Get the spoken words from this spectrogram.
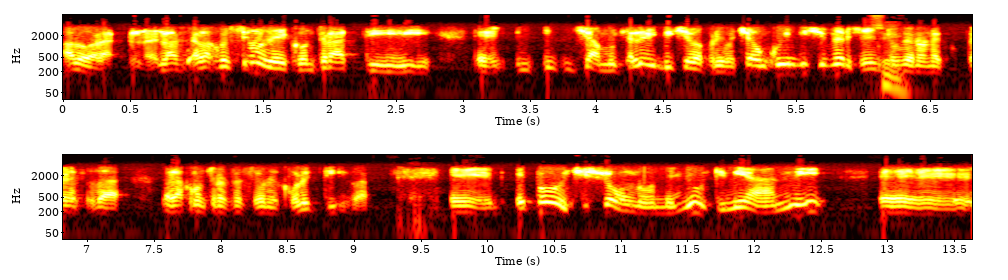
Allora, la, la questione dei contratti, eh, diciamo, lei diceva prima, c'è un 15% Sì. che non è coperto da- dalla contrattazione collettiva Eh, e poi ci sono negli ultimi anni, eh,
